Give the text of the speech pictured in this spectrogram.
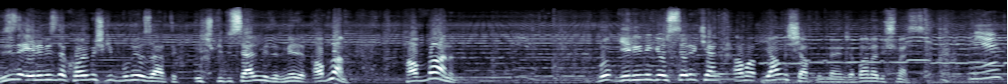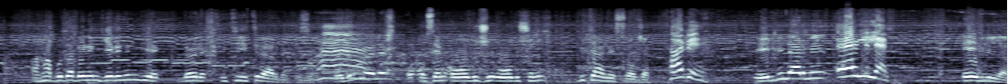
Bizi de elimizde koymuş gibi buluyoruz artık. İçgüdüsel midir nedir? Ablam, Havva Hanım. Bu gelini gösterirken ama yanlış yaptım bence bana düşmez. Niye? aha bu da benim gelinim diye böyle iti iti verdin kızı. Ha. Olur mu öyle? O, o senin oğlucu, oğluşunun bir tanesi olacak. Tabii. Evliler mi? Evliler. Evliler.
